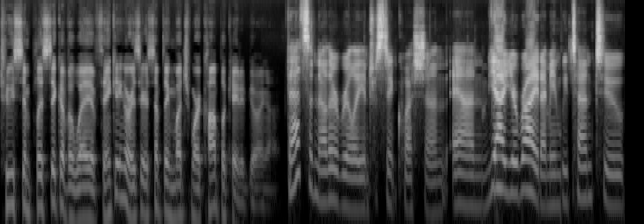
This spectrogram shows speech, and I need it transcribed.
too simplistic of a way of thinking or is there something much more complicated going on? That's another really interesting question and yeah you're right i mean we tend to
